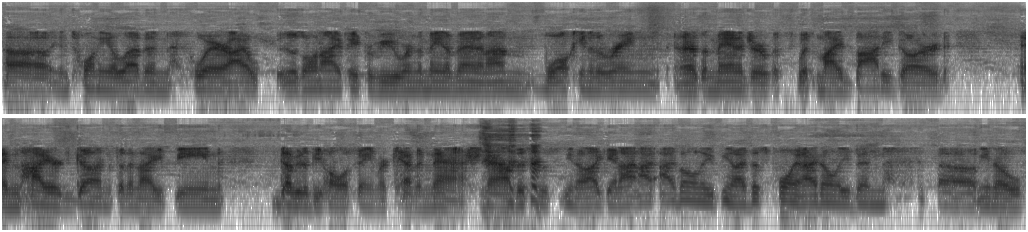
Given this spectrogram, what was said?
uh, in 2011, where I it was on iPay per view. We're in the main event, and I'm walking to the ring as a manager with with my bodyguard and hired gun for the night being WWE Hall of Famer Kevin Nash. Now this is you know again I, I've only you know at this point I'd only been uh, you know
